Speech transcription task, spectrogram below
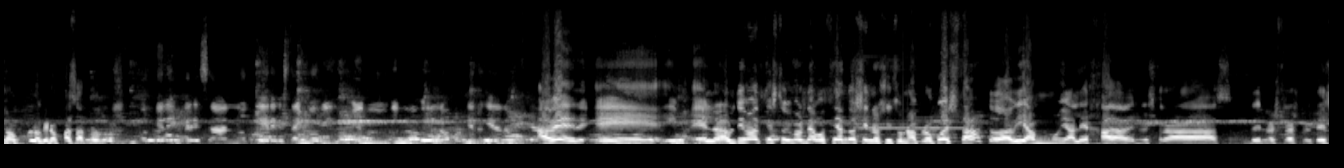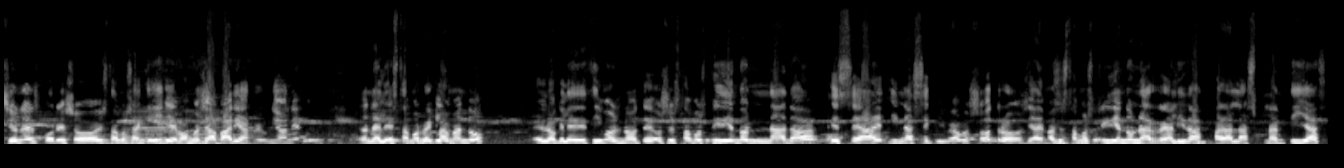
lo, lo que nos pasa a todos. ¿Por qué la empresa no quiere, está inmóvil, in- inmóvil ¿no? ¿Por qué no quiere negociar? A ver, eh, en la última vez que estuvimos negociando sí nos hizo una propuesta, todavía muy alejada de nuestras, de nuestras pretensiones, por eso estamos aquí, llevamos ya varias reuniones donde le estamos reclamando eh, lo que le decimos, no te, os estamos pidiendo nada que sea inasequible a vosotros y además estamos pidiendo una realidad para las plantillas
